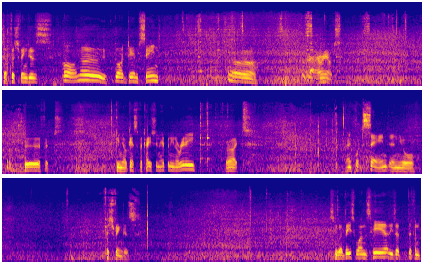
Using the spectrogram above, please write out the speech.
So fish fingers. Oh no, goddamn sand. Oh, far out. Perfect. Getting your gasification happening already. Right. Don't put sand in your fish fingers. So we've got these ones here, these are different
